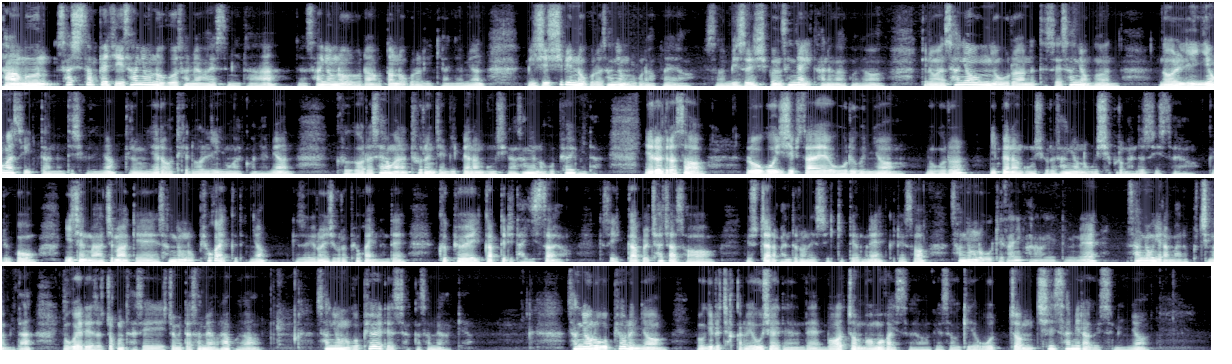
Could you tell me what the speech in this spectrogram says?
다음은 43페이지 상용 로그 설명하겠습니다. 자, 상용 로그란 어떤 로그를 얘기하냐면 미시 10인 로그를 상용 로그라고 해요. 그래서 미슨 10은 생략이 가능하고요. 그러면 상용 로그라는 뜻의 상용은 널리 이용할 수 있다는 뜻이거든요. 그러면 얘를 어떻게 널리 이용할 거냐면 그거를 사용하는 툴은 이제 밑변환 공식이나 상용 로그 표입니다. 예를 들어서 로그 24의 56은요. 요거를 밑변환 공식으로 상용 로그 10으로 만들 수 있어요. 그리고 이 책 마지막에 상용 로그 표가 있거든요. 그래서 이런 식으로 표가 있는데 그 표에 이 값들이 다 있어요. 그래서 이 값을 찾아서 이 숫자를 만들어낼 수 있기 때문에 그래서 상용 로그 계산이 가능하기 때문에 상용이란 말을 붙인 겁니다. 요거에 대해서 조금 자세히 좀 이따 설명을 하고요. 상용 로그 표에 대해서 잠깐 설명할게요. 상용 로그 표는요. 여기를 잠깐 외우셔야 되는데 뭐 점 뭐뭐가 있어요. 그래서 여기 5.73이라고 있으면요.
